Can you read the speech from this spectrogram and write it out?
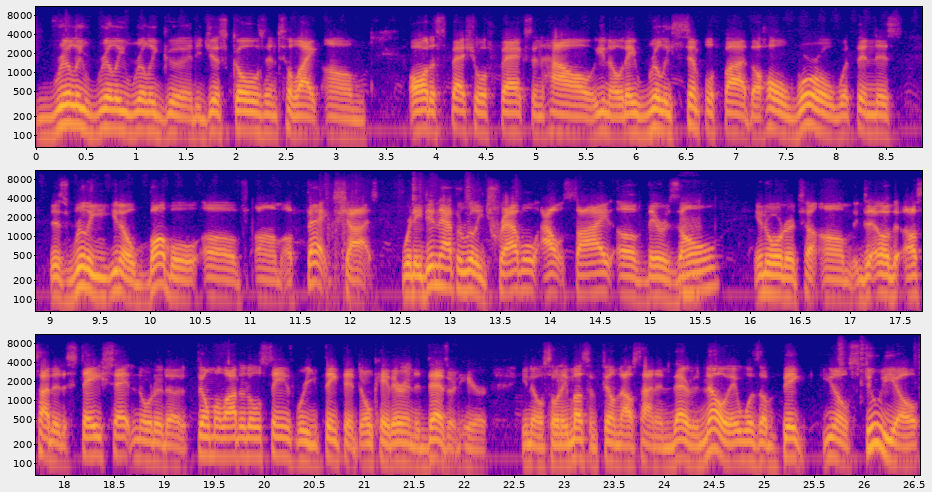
Really, really, really good. It just goes into like um, all the special effects and how you know they really simplified the whole world within this this really you know bubble of um, effect shots where they didn't have to really travel outside of their Mm-hmm. zone in order to um the- outside of the stage set in order to film a lot of those scenes where you think that okay they're in the desert here you know so they must have filmed outside in the desert no it was a big you know studio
